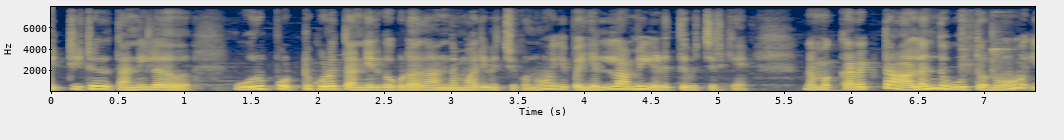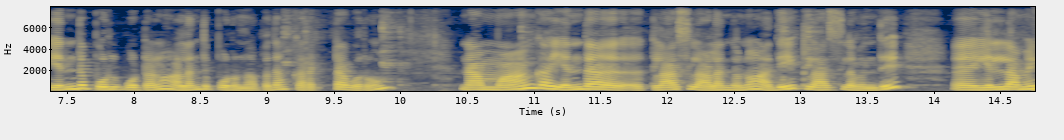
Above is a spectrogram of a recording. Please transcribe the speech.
வெட்டிட்டு தண்ணியில் ஒரு பொட்டு கூட தண்ணி இருக்கக்கூடாது அந்த மாதிரி வச்சுக்கணும். இப்போ எல்லாமே எடுத்து வச்சுருக்கேன். நம்ம கரெக்டாக அளந்து ஊற்றணும் எந்த பொருள் போட்டாலும் அளந்து போடணும். அப்போ தான் கரெக்டாக வரும். நான் மாங்காய் எந்த கிளாஸில் அளந்தனோ அதே கிளாஸில் வந்து எல்லாமே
